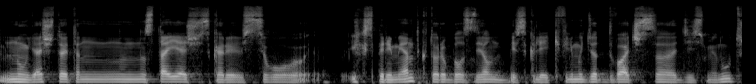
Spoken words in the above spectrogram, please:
Ну, я считаю, это настоящий, скорее всего, эксперимент, который был сделан без склейки. Фильм идет 2 часа 10 минут,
